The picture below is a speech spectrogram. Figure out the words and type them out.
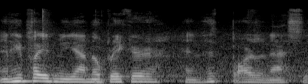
And he played me, yeah, no breaker, and his bars are nasty.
